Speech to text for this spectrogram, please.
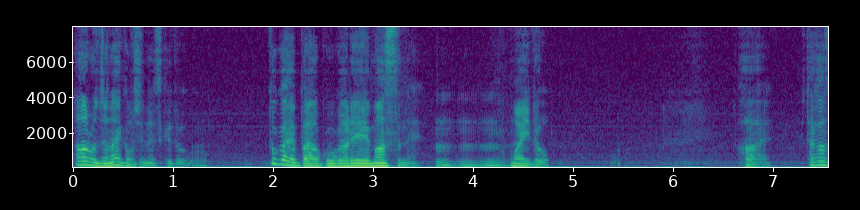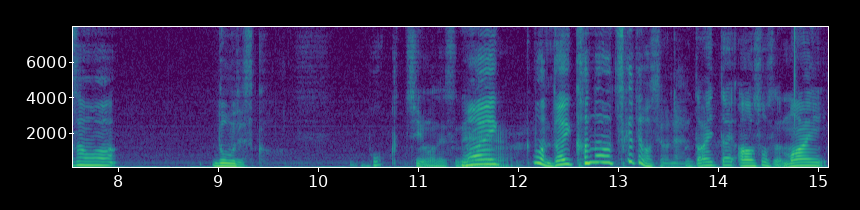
アーロンじゃないかもしれないですけど、とかやっぱり憧れますね。うんうんうん。毎度。はい。高田さんはどうですか？僕ちんはですね。毎まあ大必ずつけてますよね。大体あそうですね。毎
